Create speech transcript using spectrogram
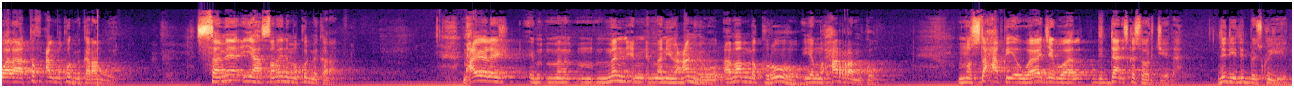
walaa tafcal ma kulmi karaan wey samee iyo ha samayna ma kulmi karaan maxaa yeelay man manyu canhu ama makruuhu iyo muxaramku mustaxabka iyo waajib waa diddaan iska soo horjeeda did iyo did bay isku yihiin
